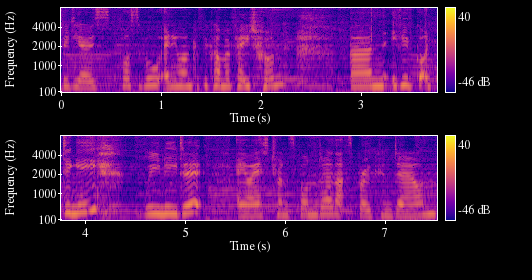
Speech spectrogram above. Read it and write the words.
videos possible. Anyone can become a patron. Um, if you've got a dinghy, we need it. AIS transponder, that's broken down.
